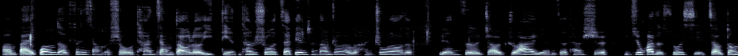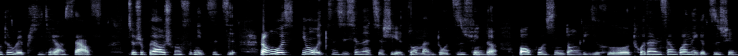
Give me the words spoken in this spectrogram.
嗯，白光的分享的时候，他讲到了一点，他说在编程当中有个很重要的原则叫 Dry 原则，它是一句话的缩写，叫 Don't repeat yourself，就是不要重复你自己。然后我因为我自己现在其实也做蛮多咨询的，包括行动力和脱单相关的一个咨询，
